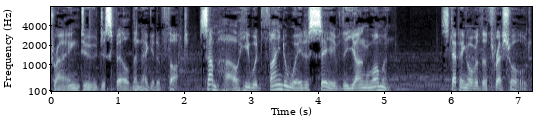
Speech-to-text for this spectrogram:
trying to dispel the negative thought. Somehow he would find a way to save the young woman. Stepping over the threshold,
